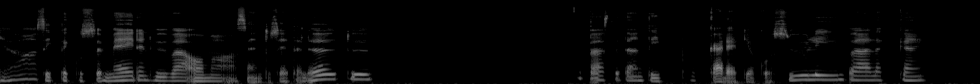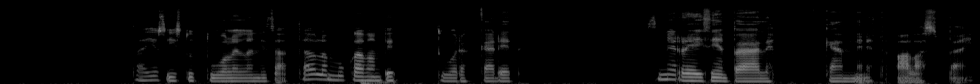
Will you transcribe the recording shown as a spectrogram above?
Ja sitten kun se meidän hyvä oma asento sieltä löytyy, me päästetään tippua kädet joko syliin päällekkäin. Tai jos istut tuolella, niin saattaa olla mukavampi tuoda kädet sinne reisien päälle kämmenet alaspäin.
